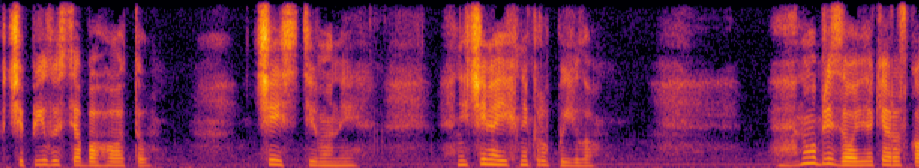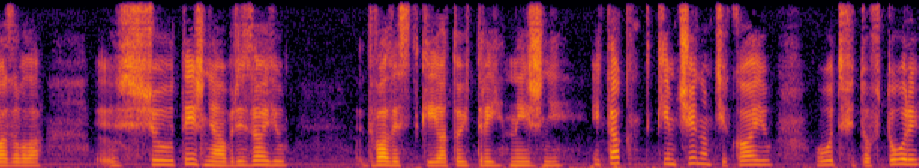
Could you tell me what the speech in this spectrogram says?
Вчепилося багато. Чисті вони. Нічим я їх не кропила. Ну, обрізаю, як я розказувала. Щотижня обрізаю два листки, а то й три нижні. І так таким чином тікаю від фітофтори,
